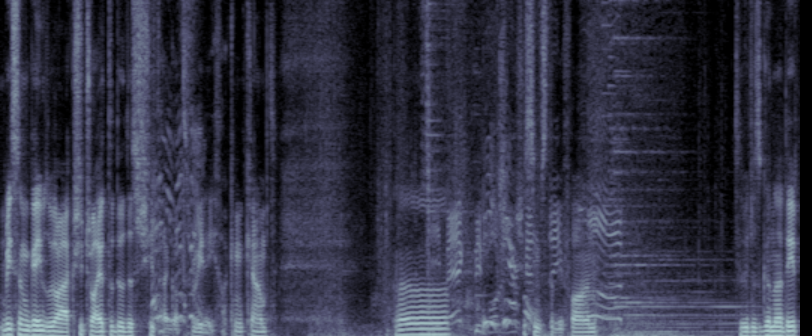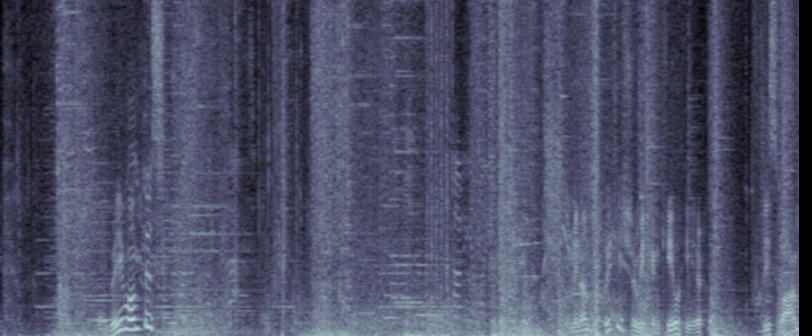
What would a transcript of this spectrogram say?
recent games where I actually tried to do this shit, I got really fucking camped. Uh, she seems to be fine. So we're just gonna dip. I really want this? I mean, I'm pretty sure we can kill here. This one.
